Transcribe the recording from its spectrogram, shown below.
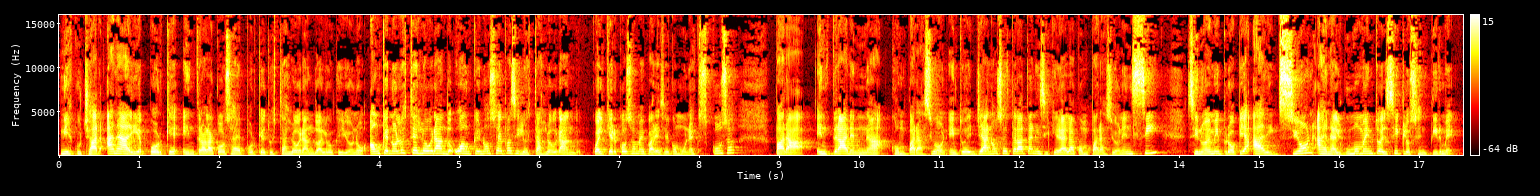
ni escuchar a nadie porque entra la cosa de por qué tú estás logrando algo que yo no, aunque no lo estés logrando o aunque no sepas si lo estás logrando. Cualquier cosa me parece como una excusa para entrar en una comparación. Entonces ya no se trata ni siquiera de la comparación en sí, sino de mi propia adicción a en algún momento del ciclo sentirme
